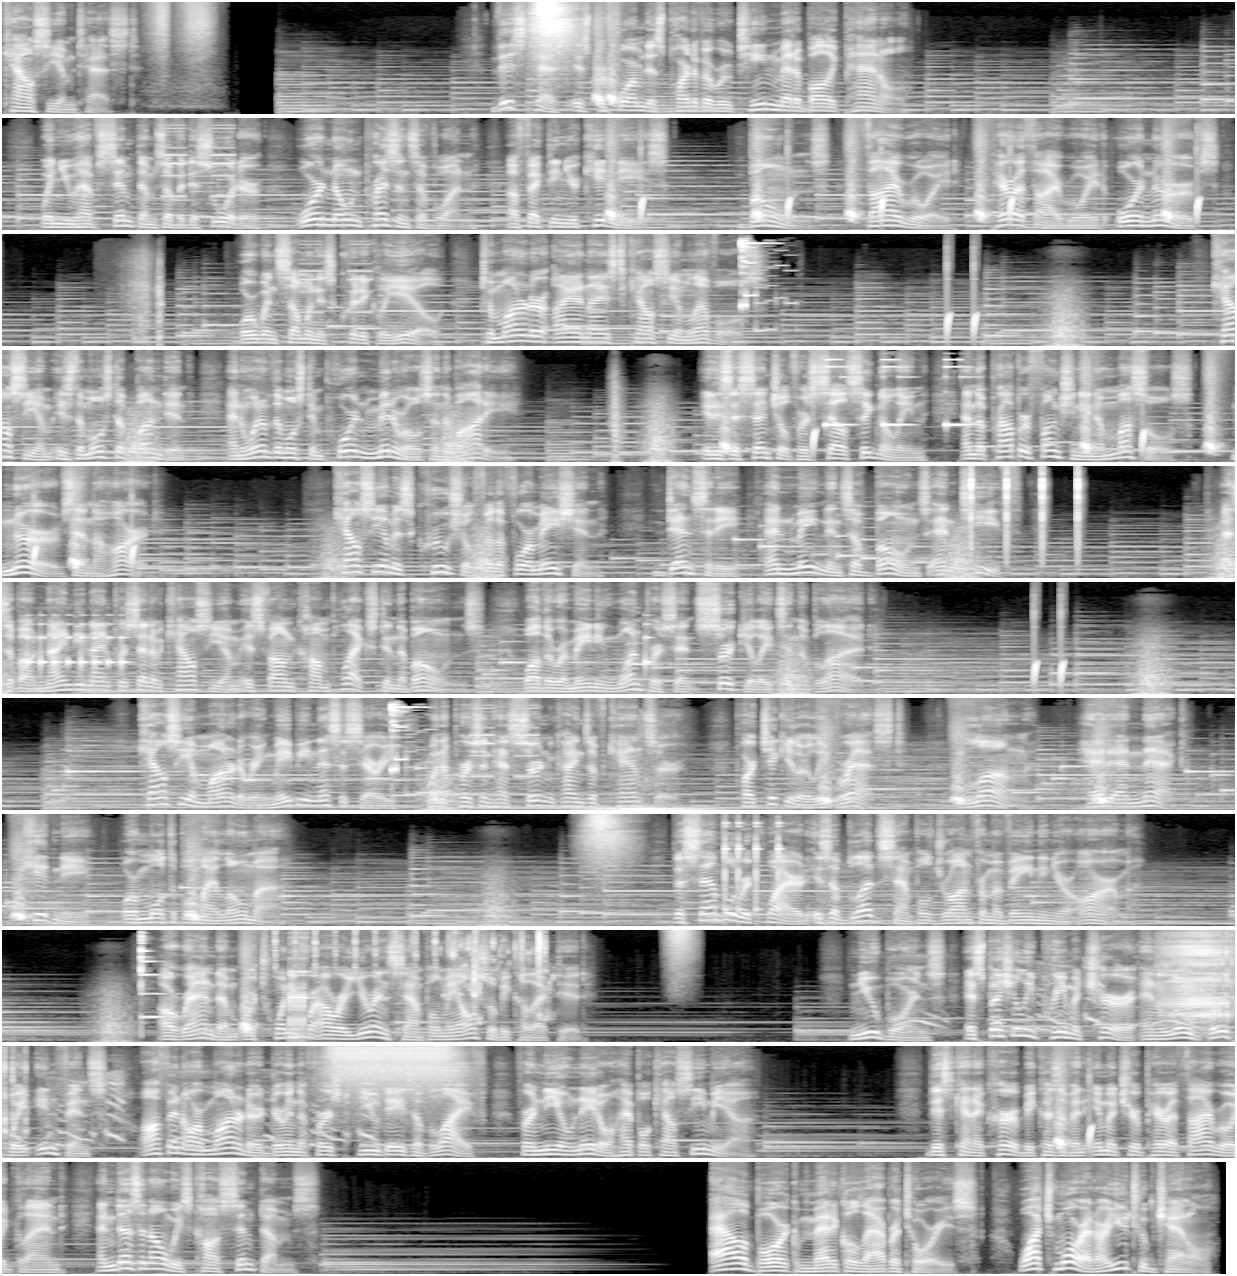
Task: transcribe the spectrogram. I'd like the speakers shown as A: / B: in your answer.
A: Calcium test. This test is performed as part of a routine metabolic panel. When you have symptoms of a disorder or known presence of one affecting your kidneys, bones, thyroid, parathyroid, or nerves, or when someone is critically ill, to monitor ionized calcium levels. Calcium is the most abundant and one of the most important minerals in the body. It is essential for cell signaling and the proper functioning of muscles, nerves, and the heart. Calcium is crucial for the formation, density, and maintenance of bones and teeth, as about 99% of calcium is found complexed in the bones, while the remaining 1% circulates in the blood. Calcium monitoring may be necessary when a person has certain kinds of cancer, particularly breast, lung, head and neck, kidney, or multiple myeloma. The sample required is a blood sample drawn from a vein in your arm. A random or 24-hour urine sample may also be collected. Newborns, especially premature and low birth weight infants, often are monitored during the first few days of life for neonatal hypocalcemia. This can occur because of an immature parathyroid gland and doesn't always cause symptoms. Al Borg Medical Laboratories. Watch more at our YouTube channel.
